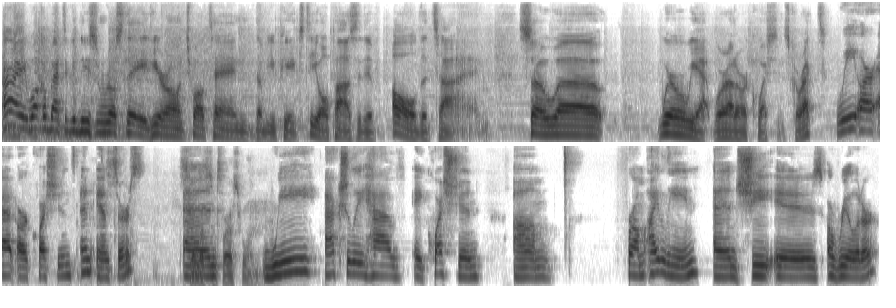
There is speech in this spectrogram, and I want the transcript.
All right, welcome back to Good News in Real Estate here on 1210 WPHT, all positive all the time. So, uh, where are we at? We're at our questions, correct? We are at our questions and answers. So, And- what's the first one? we actually have a question um, from Eileen, and she is a realtor.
